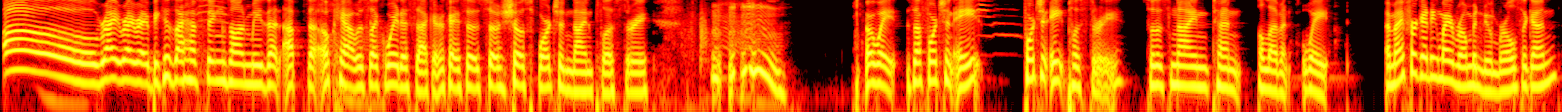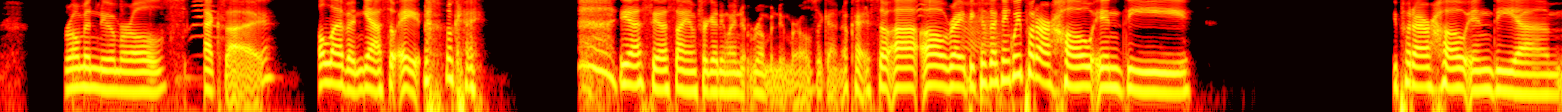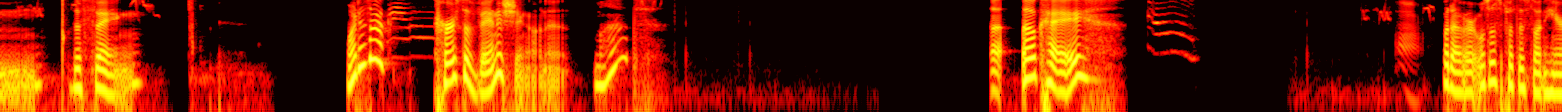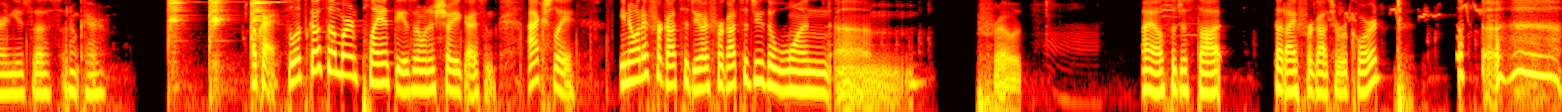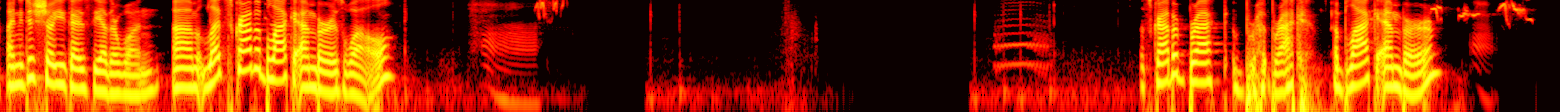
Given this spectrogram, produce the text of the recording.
Oh, right, right, right. Because I have things on me that up the. Okay, I was like, wait a second. Okay, so so it shows fortune nine plus three. oh wait, is that fortune eight? Fortune 8 plus 3. So that's 9, 10, 11. Wait. Am I forgetting my Roman numerals again? Roman numerals XI. 11. Yeah, so 8. okay. yes, yes, I am forgetting my Roman numerals again. Okay, so, uh, oh, right, because I think we put our hoe in the, we put our hoe in the, um, the thing. Why does a curse of vanishing on it? What? Uh, okay. Whatever, we'll just put this on here and use this. I don't care. Okay, so let's go somewhere and plant these. I want to show you guys some. Actually, you know what I forgot to do? I forgot to do the one um pro. I also just thought that I forgot to record. I need to show you guys the other one. Um, let's grab a black ember as well. Let's grab a brack, brack, a black ember.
